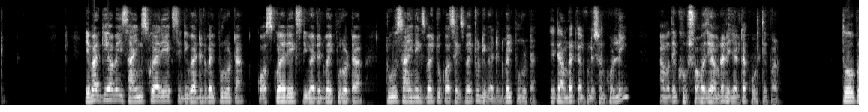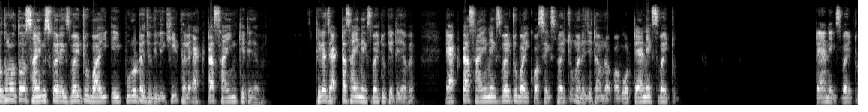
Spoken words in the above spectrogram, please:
two এবার কি হবে? এই sine square x divided by পুরোটা cos square x divided by পুরোটা two sine x by two cos x by two divided by পুরোটা। এটা আমরা ক্যালকুলেশন করলেই আমাদের খুব সহজে আমরা রেজাল্টটা করতে পারব। তো প্রথমত sine square x by two by এই পুরোটা যদি লিখি, তাহলে একটা সাইন কেটে যাবে। ঠিক আছে? একটা সাইন এক্স বাই টু কেটে যাবে। একটা sine x by two by cos x by two মানে যেটা আমরা পাবো tan x by two tan x by two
